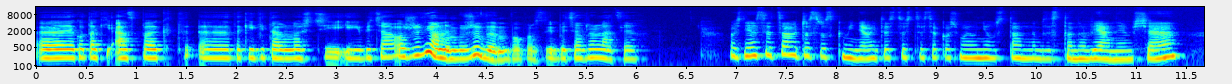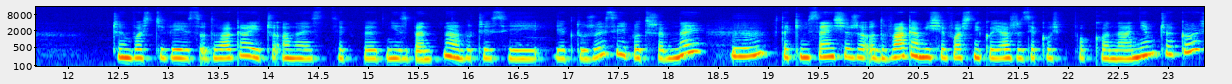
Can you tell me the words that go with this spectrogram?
e, jako taki aspekt e, takiej witalności i bycia ożywionym, żywym po prostu i bycia w relacjach. Właśnie ja sobie cały czas rozkminiam i to jest coś, co jest jakoś moim nieustannym zastanawianiem się, czym właściwie jest odwaga i czy ona jest jakby niezbędna, albo czy jest jej, jak dużo jest jej potrzebnej. Mhm. W takim sensie, że odwaga mi się właśnie kojarzy z jakimś pokonaniem czegoś,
